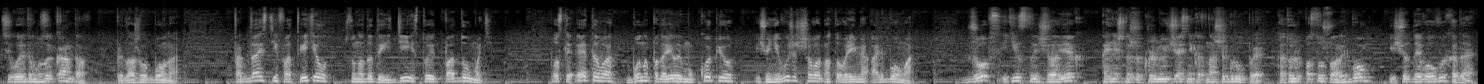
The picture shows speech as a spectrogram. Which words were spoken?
силуэты музыкантов, предложил Бона. Тогда Стив ответил, что над этой идеей стоит подумать. После этого Бона подарил ему копию еще не вышедшего на то время альбома. Джобс единственный человек, конечно же, кроме участников нашей группы, который послушал альбом еще до его выхода,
